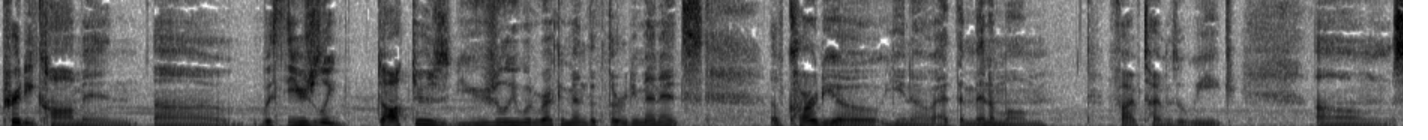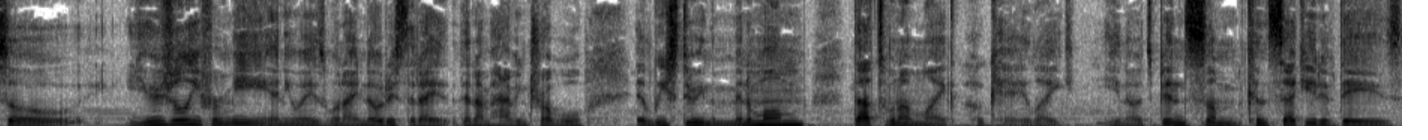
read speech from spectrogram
pretty common. Uh, with usually doctors usually would recommend the 30 minutes of cardio, you know, at the minimum, five times a week. Um, so usually for me anyways when i notice that i that i'm having trouble at least doing the minimum that's when i'm like okay like you know it's been some consecutive days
